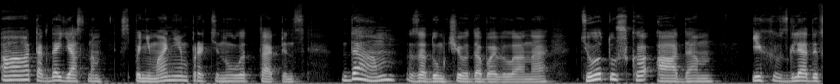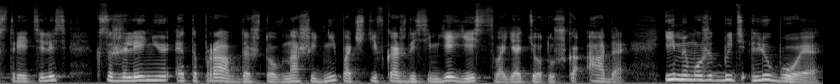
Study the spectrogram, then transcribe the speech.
«А, тогда ясно», – с пониманием протянула Таппинс. «Да», – задумчиво добавила она, – «тетушка Ада». Их взгляды встретились. К сожалению, это правда, что в наши дни почти в каждой семье есть своя тетушка Ада. Имя может быть любое.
